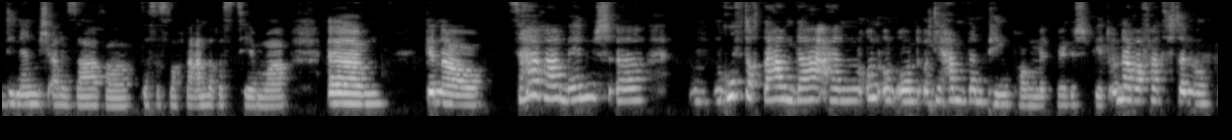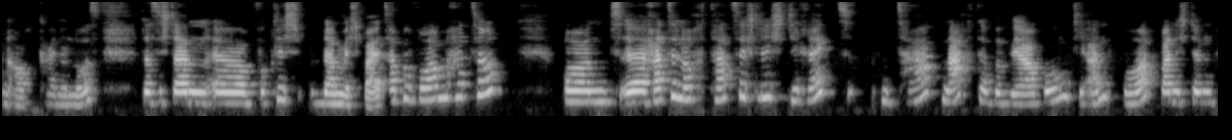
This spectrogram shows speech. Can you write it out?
die nennen mich alle Sarah, das ist noch ein anderes Thema. Ähm, genau, Sarah, Mensch, äh, ruf doch da und da an und, und, und. Und die haben dann Ping-Pong mit mir gespielt. Und darauf hatte ich dann irgendwann auch keine Lust, dass ich dann äh, wirklich dann mich weiter beworben hatte und äh, hatte noch tatsächlich direkt einen Tag nach der Bewerbung die Antwort, wann ich denn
